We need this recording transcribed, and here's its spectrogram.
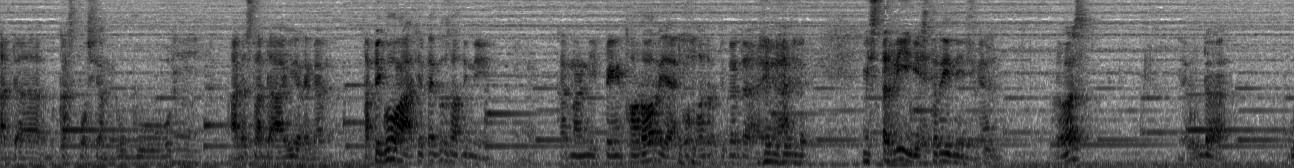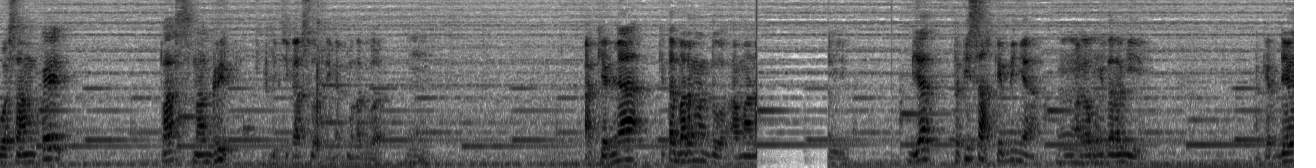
ada bekas pos yang rubuh Hmm. ada selada air ya kan? Tapi gue nggak cerita itu saat ini. Karena ini pengen horor ya gue horor juga dah ya kan? Misteri misteri nih kan? Terus ya udah. Gue sampai pas maghrib di Cikasur ingat banget gue Hmm. akhirnya kita barengan tuh sama dia terpisah campingnya Hmm. kita lagi akhirnya dia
